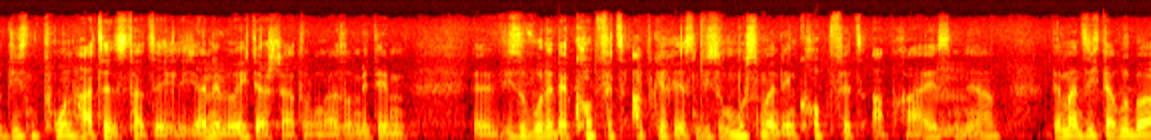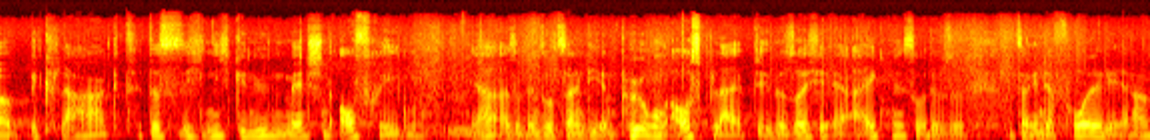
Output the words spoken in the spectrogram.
diesen Ton hatte es tatsächlich ja, in der. Berichterstattung. Also mit dem, äh, wieso wurde der Kopf jetzt abgerissen, wieso muss man den Kopf jetzt abreißen? Mhm. Ja? Wenn man sich darüber beklagt, dass sich nicht genügend Menschen aufregen, mhm. ja? also wenn sozusagen die Empörung ausbleibt über solche Ereignisse oder sozusagen in der Folge, ja?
